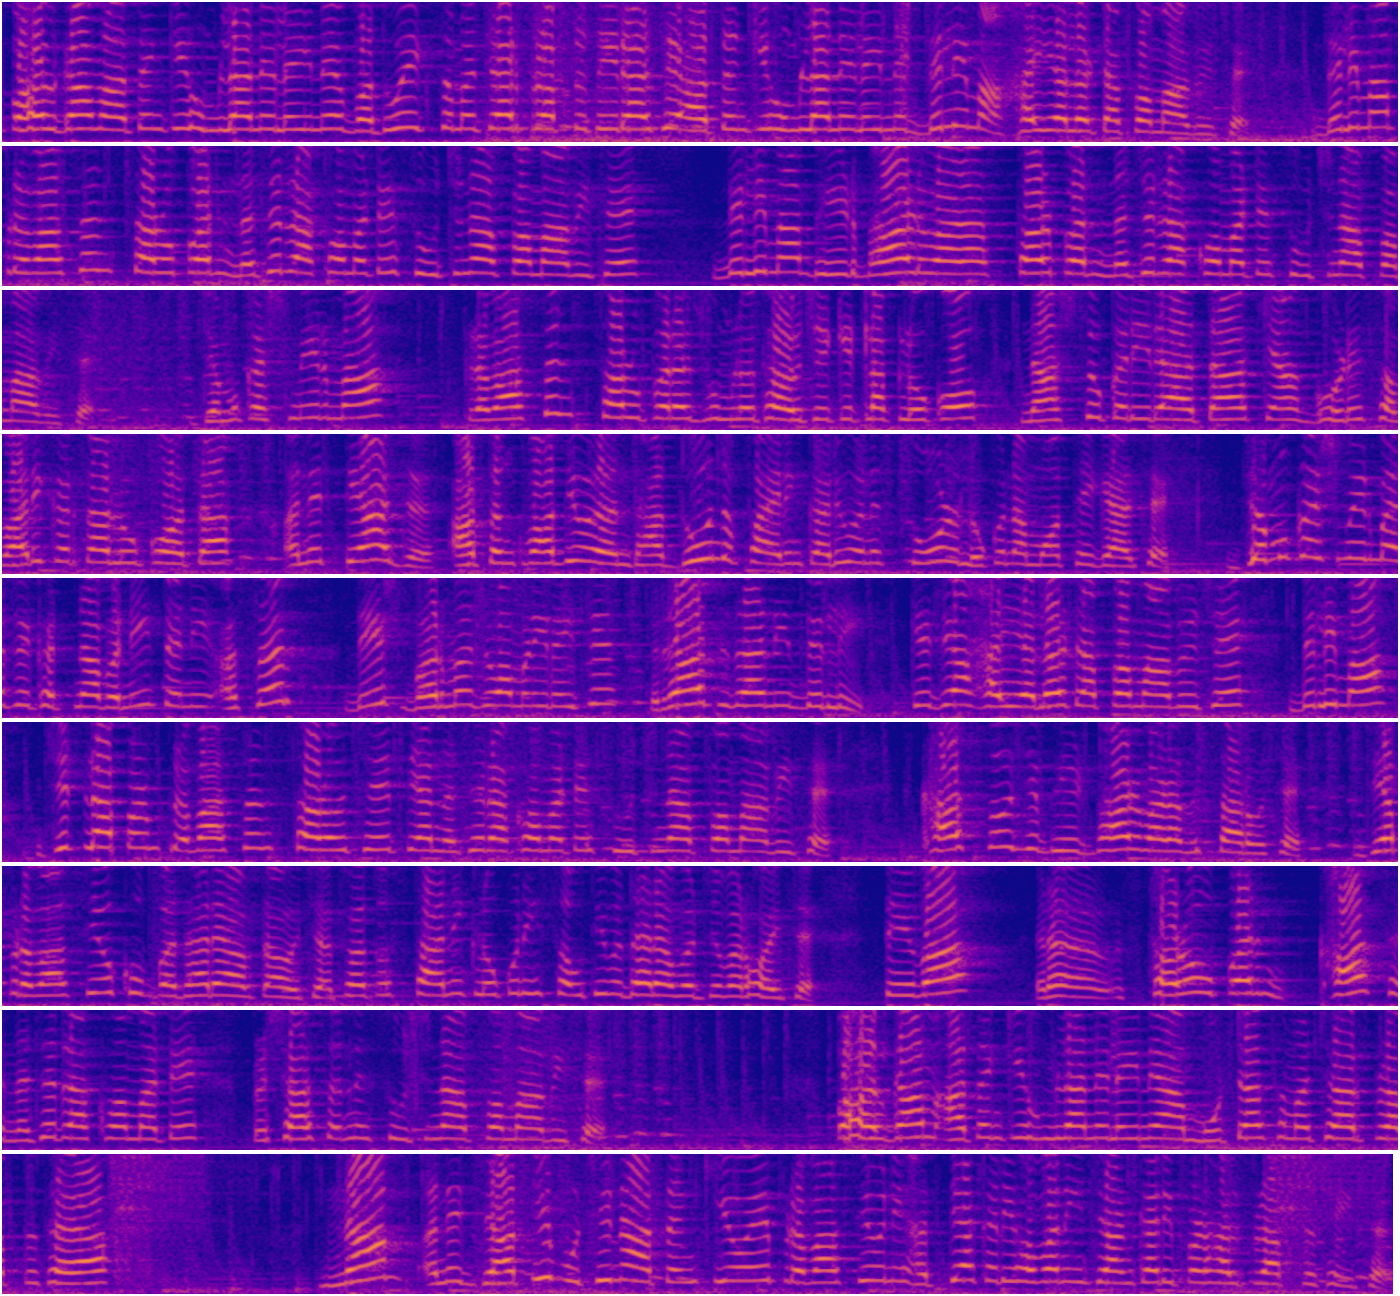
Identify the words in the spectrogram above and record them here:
તો પહલગામ આતંકી હુમલાને લઈને વધુ એક સમાચાર પ્રાપ્ત થઈ રહ્યા છે. આતંકી હુમલાને લઈને દિલ્હીમાં હાઈ એલર્ટ આપવામાં આવ્યું છે. દિલ્હીમાં પ્રવાસન સ્થળો પર નજર રાખવા માટે સૂચના આપવામાં આવી છે. દિલ્હીમાં ભીડભાડવાળા સ્થળ પર નજર રાખવા માટે સૂચના આપવામાં આવી છે. જમ્મુ કાશ્મીરમાં પ્રવાસન સ્થળ ઉપર જ હુમલો થયો છે. કેટલાક લોકો નાસ્તો કરી રહ્યા હતા ક્યાં ઘોડે સવારી કરતા લોકો હતા અને ત્યાં જ આતંકવાદીઓએ અંધાધૂંધ ફાયરિંગ કર્યું અને સોળ લોકોના મોત થઈ ગયા છે. જમ્મુ કાશ્મીરમાં જે ઘટના બની તેની અસર દેશભરમાં જોવા મળી રહી છે. રાજધાની દિલ્હી, કે જ્યાં હાઈ એલર્ટ આપવામાં આવ્યું છે. દિલ્હીમાં જેટલા પણ પ્રવાસન સ્થળો છે, ત્યાં નજર રાખવા માટે સૂચના આપવામાં આવી છે. ખાસ તો જે ભીડભાડવાળા વિસ્તારો છે, જ્યાં પ્રવાસીઓ ખૂબ વધારે આવતા હોય છે, અથવા તો સ્થાનિક લોકોની સૌથી વધારે અવરજવર હોય છે, તેવા સ્થળો ઉપર ખાસ નજર રાખવા માટે પ્રશાસનને સૂચના આપવામાં આવી છે. પહલગામ આતંકી હુમલાને લઈને આ મોટા સમાચાર પ્રાપ્ત થયા. નામ અને જાતિ પૂછીને આતંકીઓએ પ્રવાસીઓની હત્યા કરી હોવાની જાણકારી પણ હાલ પ્રાપ્ત થઈ છે.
